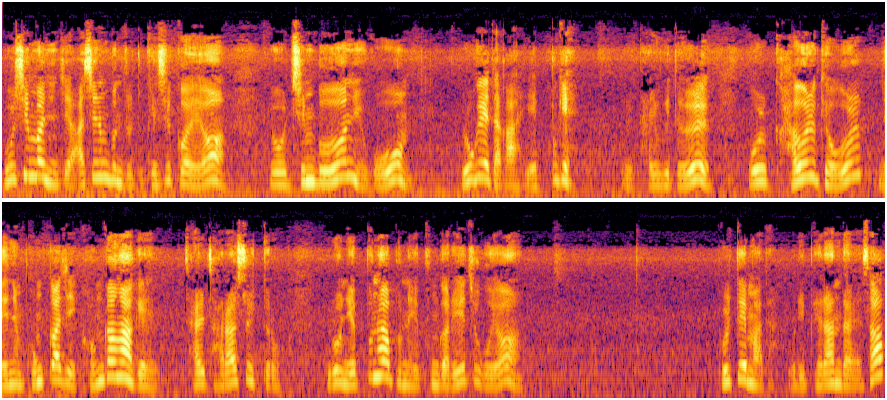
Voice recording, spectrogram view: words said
보시면 이제 아시는 분들도 계실 거예요. 요 진분, 요거, 요게다가 예쁘게 우리 다육이들 올 가을, 겨울, 내년 봄까지 건강하게 잘 자랄 수 있도록 이런 예쁜 화분에 분갈이 해주고요. 볼 때마다 우리 베란다에서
